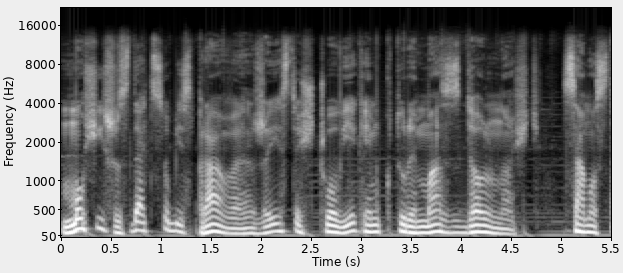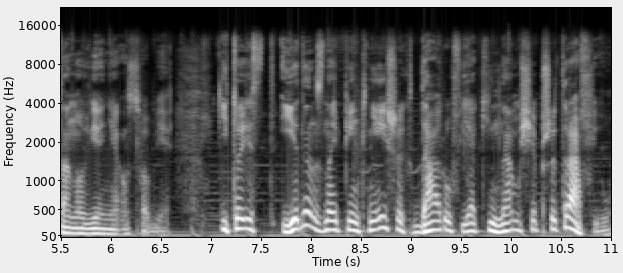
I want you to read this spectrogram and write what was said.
Musisz zdać sobie sprawę, że jesteś człowiekiem, który ma zdolność samostanowienia o sobie. I to jest jeden z najpiękniejszych darów, jaki nam się przytrafił.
